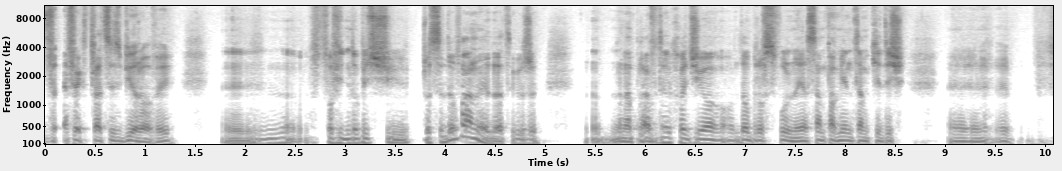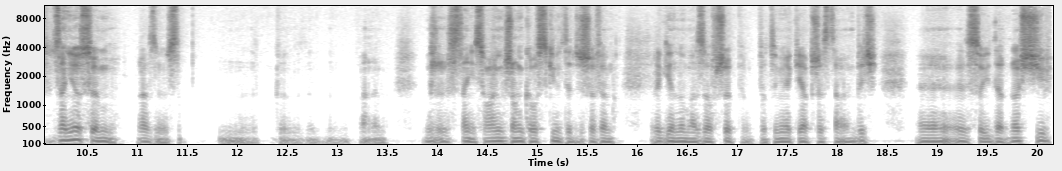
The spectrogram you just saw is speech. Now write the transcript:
w efekt pracy zbiorowej no, powinno być procedowane, dlatego że no, no, naprawdę chodzi o, dobro wspólne. Ja sam pamiętam kiedyś e, e, zaniosłem razem z panem Stanisławem Grzonkowskim, wtedy szefem regionu Mazowsze, po, tym jak ja przestałem być e, Solidarności,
